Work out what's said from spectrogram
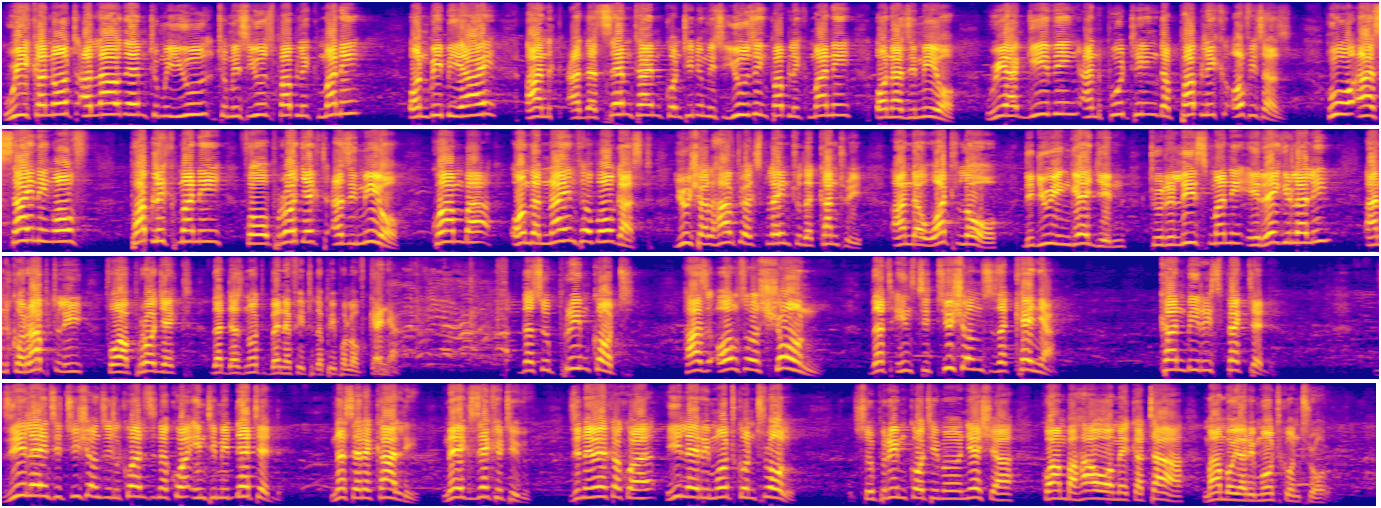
We cannot allow them to, use, to misuse public money on BBI and at the same time continue misusing public money on Azimio. We are giving and putting the public officers who are signing off public money for project Azimio kwamba on the 9th of August you shall have to explain to the country under what law did you engage in to release money irregularly and corruptly for a project that does not benefit the people of Kenya. The Supreme Court has also shown that institutions za Kenya can be respected. Zile institutions zilikuwa zinakuwa intimidated na serikali na executive zinaweka kwa ile remote control. Supreme Court imeonyesha kwamba hawa wamekataa mambo ya remote control.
